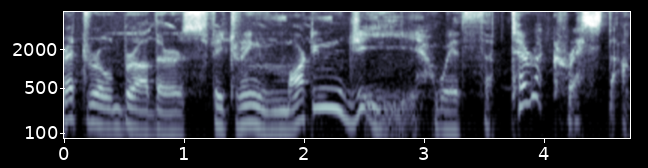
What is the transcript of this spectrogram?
Retro Brothers featuring Martin G with Terra Cresta.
